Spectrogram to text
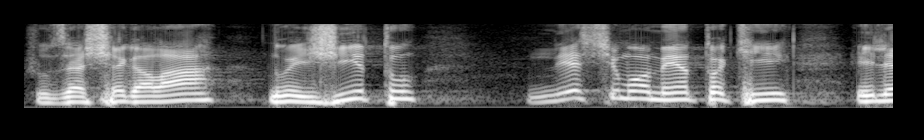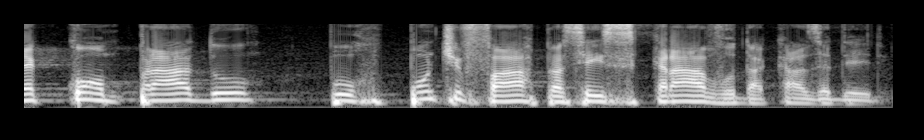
José chega lá no Egito, neste momento aqui, ele é comprado por Pontifar para ser escravo da casa dele.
